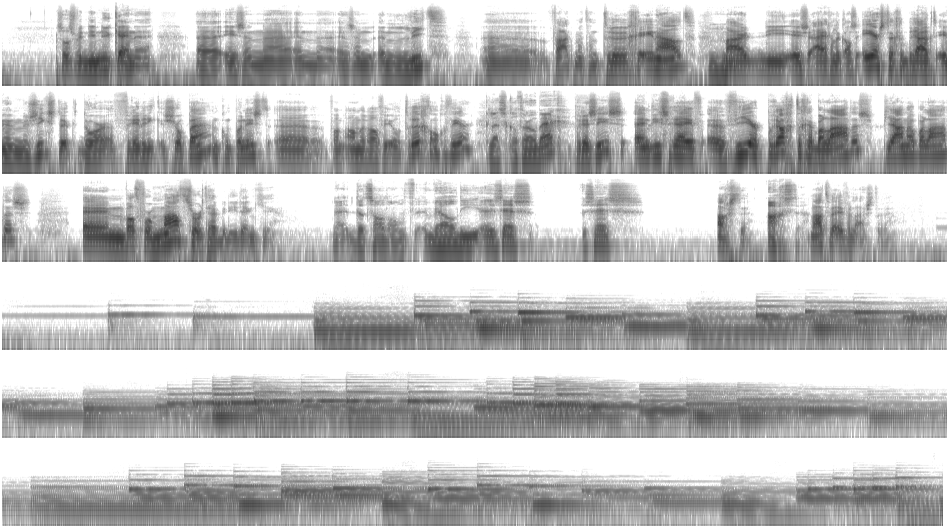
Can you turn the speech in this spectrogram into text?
zoals we die nu kennen, eh, is, een, een, is een, een lied. Eh, vaak met een treurige inhoud. Mhm. Maar die is eigenlijk als eerste gebruikt in een muziekstuk door Frédéric Chopin, een componist eh, van anderhalve eeuw terug ongeveer. Classical throwback. Precies. En die schreef eh, vier prachtige ballades, pianoballades. En wat voor maatsoort hebben die, denk je? Nee, dat zal dan wel die 6, 6 Achtste. achtste. Laten we even luisteren.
